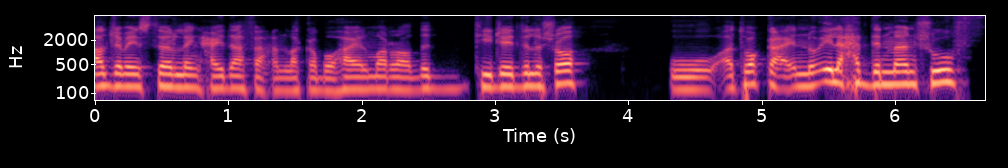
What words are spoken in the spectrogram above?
الجيمين ستيرلينج حيدافع عن لقبه. هاي المرة ضد تي جي ديلشو وأتوقع إنه إلى حد ما نشوف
